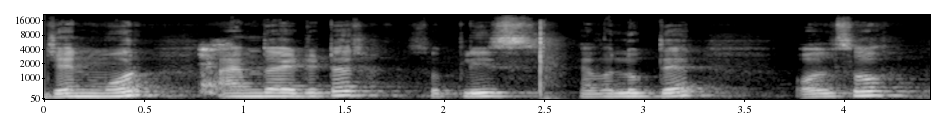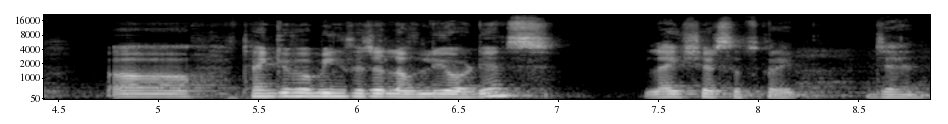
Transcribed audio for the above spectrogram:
Jen Moore. I am the editor. So please have a look there. Also, uh, thank you for being such a lovely audience. Like, share, subscribe. Jen.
